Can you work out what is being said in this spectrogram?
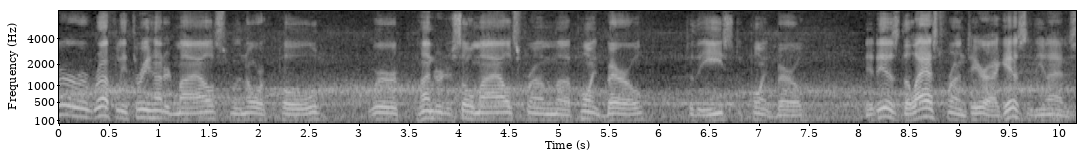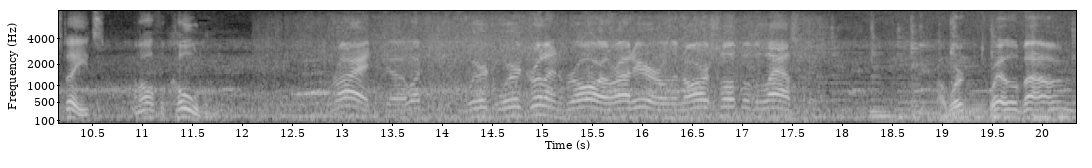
We're roughly 300 miles from the North Pole. We're 100 or so miles from uh, Point Barrow to the east of Point Barrow. It is the last frontier, I guess, of the United States, an awful cold one. Right. Uh, what we're, we're drilling for oil right here on the north slope of Alaska. I work 12 hours,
